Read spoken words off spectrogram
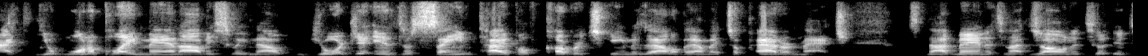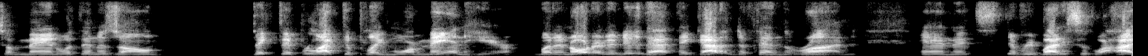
I, you want to play man, obviously. Now, Georgia is the same type of coverage scheme as Alabama. It's a pattern match. It's not man, it's not zone. It's a, it's a man within a zone. Think they like to play more man here, but in order to do that, they got to defend the run. And it's everybody says, well, how,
